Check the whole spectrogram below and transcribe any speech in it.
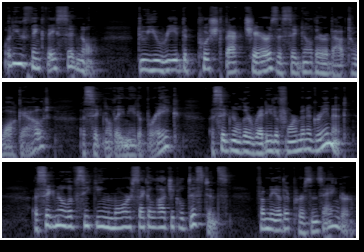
What do you think they signal? Do you read the pushed back chair as a signal they're about to walk out? A signal they need a break? A signal they're ready to form an agreement? A signal of seeking more psychological distance from the other person's anger?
